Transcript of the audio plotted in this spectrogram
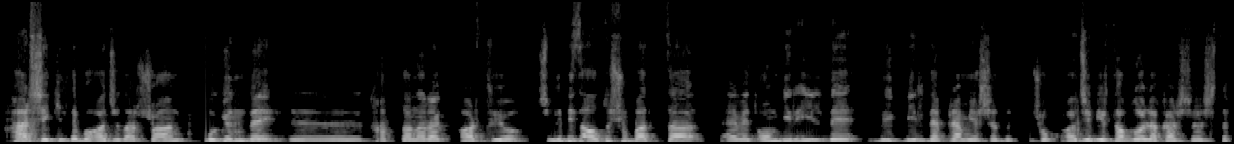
her şekilde bu acılar şu an bugün de e, katlanarak artıyor. Şimdi biz 6 Şubat'ta evet 11 ilde büyük bir deprem yaşadık. Çok acı bir tabloyla karşılaştık.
